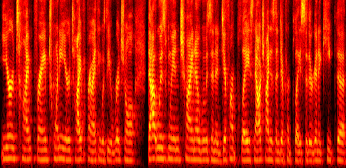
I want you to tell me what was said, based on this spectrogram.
year time frame 20 year time frame i think was the original. That was when china was in a different place. Now china's in a different place so they're going to keep the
